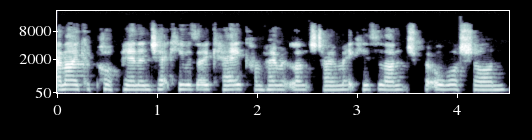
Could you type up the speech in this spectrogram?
and I could pop in and check he was okay, come home at lunchtime, make his lunch, put a wash on,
